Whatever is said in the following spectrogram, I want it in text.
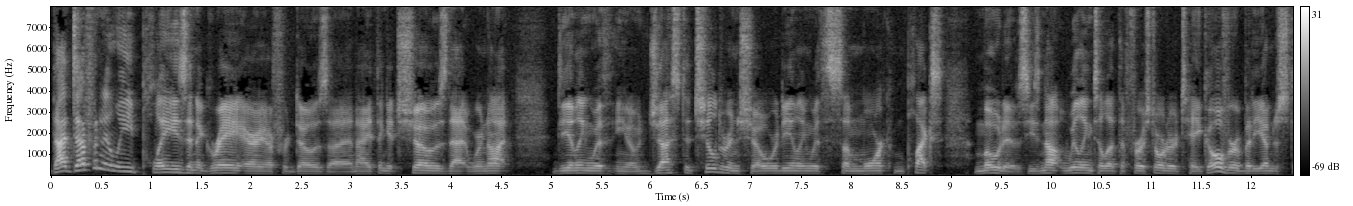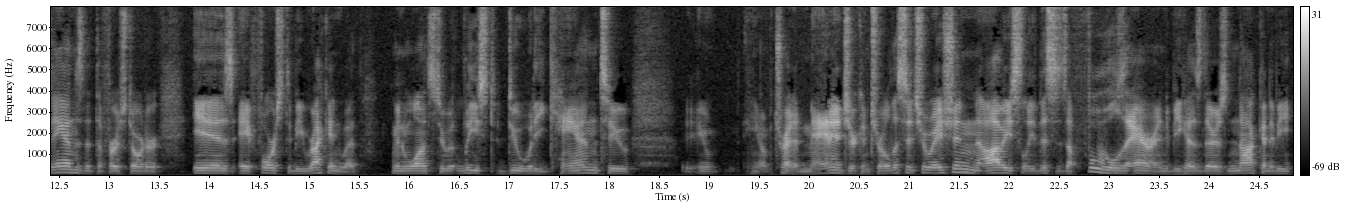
that definitely plays in a gray area for Doza, and I think it shows that we're not dealing with you know just a children's show we're dealing with some more complex motives he's not willing to let the first order take over but he understands that the first order is a force to be reckoned with and wants to at least do what he can to you know, try to manage or control the situation obviously this is a fool's errand because there's not going to be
